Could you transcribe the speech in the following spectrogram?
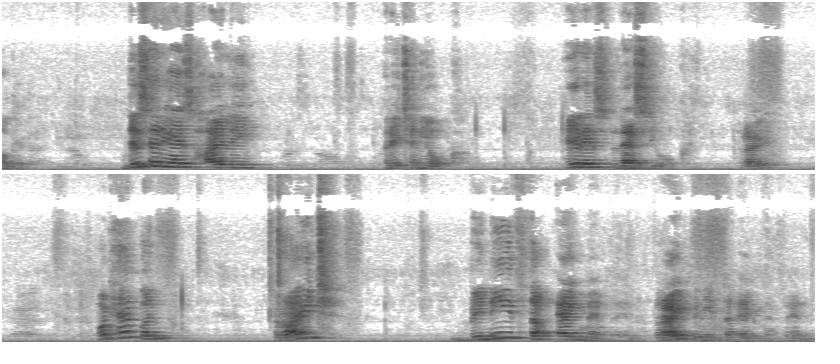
Okay. This area is highly rich in yolk. Here is less yolk, right? What happened? Right beneath the egg membrane, right beneath the egg membrane,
